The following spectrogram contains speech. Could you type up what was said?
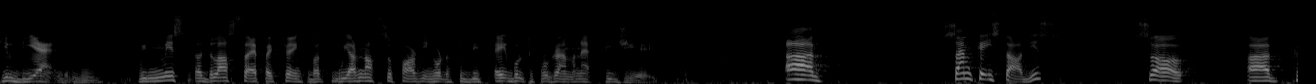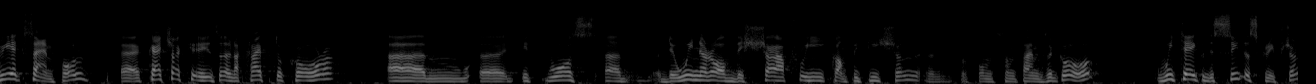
till the end. I mean, we missed the last step, I think, but we are not so far in order to be able to program an FPGA. Uh, some case studies. So, uh, three example. Uh, Keccak is a cryptocore um, uh, it was uh, the winner of the SHA-3 competition uh, performed some times ago. We take the C description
